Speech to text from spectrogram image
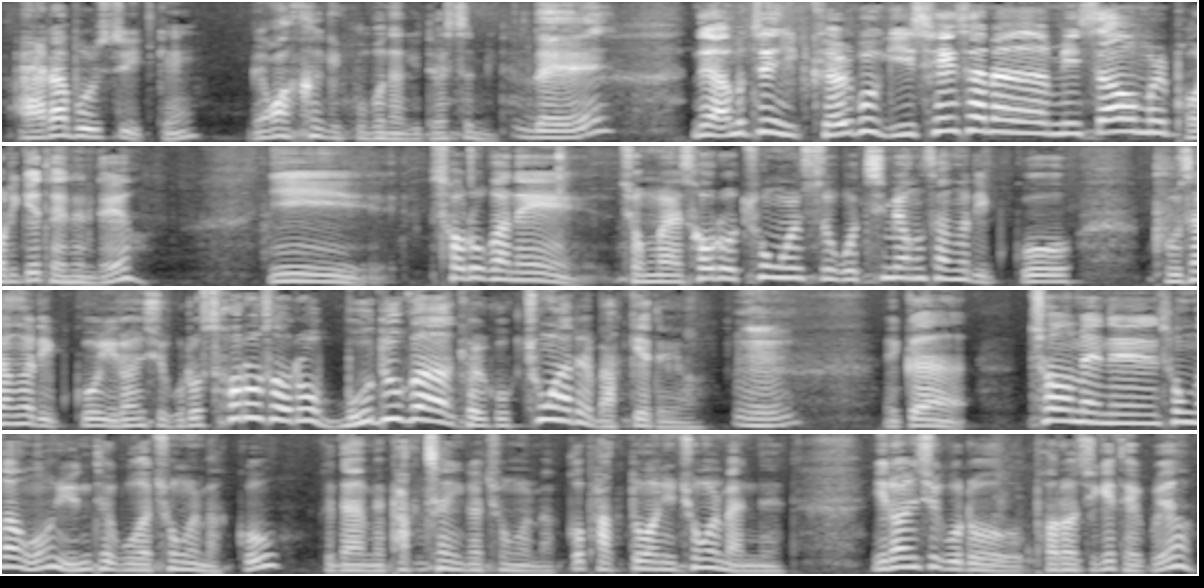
알아볼 수 있게 명확하게 구분하기도 했습니다. 네. 네, 아무튼 결국 이 세 사람이 싸움을 벌이게 되는데요. 이 서로 간에 정말 서로 총을 쏘고 치명상을 입고 부상을 입고 이런 식으로 서로 서로 모두가 결국 총알을 맞게 돼요. 네. 그러니까 처음에는 송강호, 윤태구가 총을 맞고 그 다음에 박창희가 총을 맞고 박도원이 총을 맞는 이런 식으로 벌어지게 되고요.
